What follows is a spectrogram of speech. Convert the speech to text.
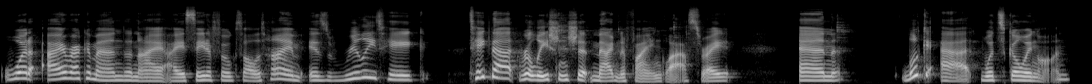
what I recommend and I, I say to folks all the time is really take take that relationship magnifying glass, right? And look at what's going on.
